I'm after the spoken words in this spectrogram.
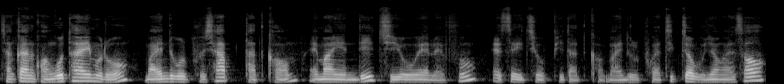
잠깐 광고 타임으로 mindgolfshop.com, mindgolf, shop.com, 마인드골프가 직접 운영해서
